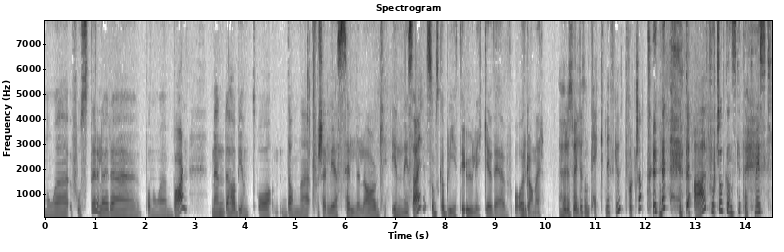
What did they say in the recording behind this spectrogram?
noe foster eller på noe barn, men det har begynt å danne forskjellige cellelag inni seg som skal bli til ulike vev og organer. Det høres veldig sånn teknisk ut fortsatt. det er fortsatt ganske teknisk,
